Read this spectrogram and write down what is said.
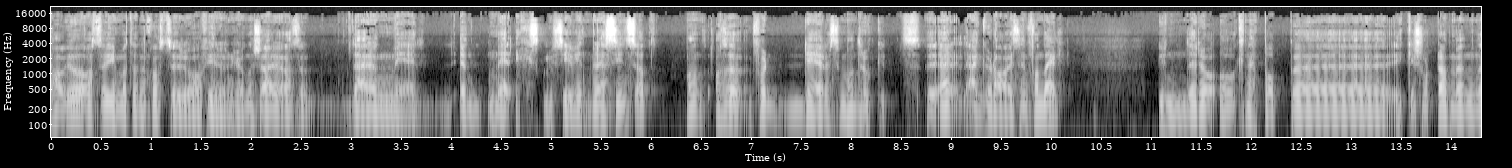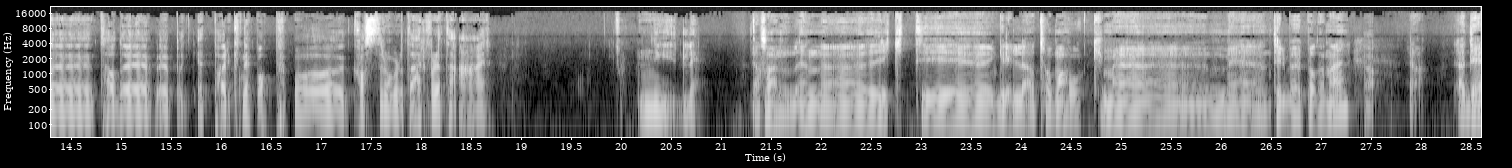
har vi jo, altså i og med at denne koster over 400 kroner, så er altså, det er en mer, en mer eksklusiv vin. Men jeg syns at man, altså for dere som har drukket er, er glad i sin fandel under å, å kneppe opp eh, Ikke skjorta, men eh, ta det et par knepp opp og kaste over dette her. For dette er nydelig. Altså en, en uh, riktig grilla tomahawk med, med tilbehør på den her. Ja. Ja, det,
